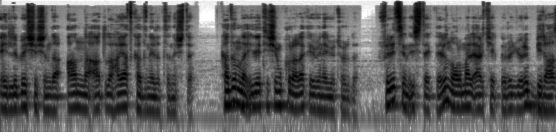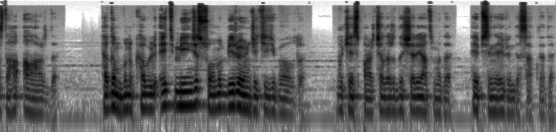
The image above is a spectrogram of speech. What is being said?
55 yaşında Anna adlı hayat kadınıyla tanıştı. Kadınla iletişim kurarak evine götürdü. Fritz'in istekleri normal erkeklere göre biraz daha ağırdı. Kadın bunu kabul etmeyince sonu bir önceki gibi oldu. Bu kez parçaları dışarıya atmadı. Hepsini evinde sakladı.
